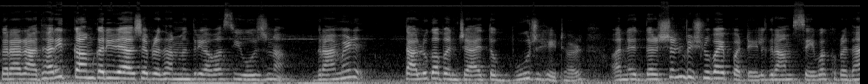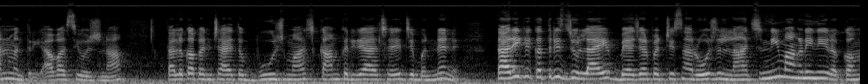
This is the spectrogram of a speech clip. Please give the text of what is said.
કરાર આધારિત કામ કરી રહ્યા છે પ્રધાનમંત્રી આવાસ યોજના ગ્રામીણ તાલુકા પંચાયત ભુજ હેઠળ અને દર્શન વિષ્ણુભાઈ પટેલ, ગ્રામ સેવક પ્રધાનમંત્રી આવાસ યોજના તાલુકા પંચાયત ભુજમાં જ કામ કરી રહ્યા છે જે બંનેને તારીખ એકત્રીસ જુલાઈ બે હજાર પચીસના રોજ લાંચની માંગણીની રકમ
